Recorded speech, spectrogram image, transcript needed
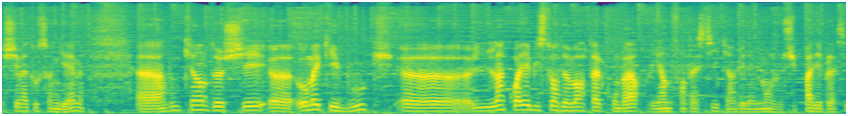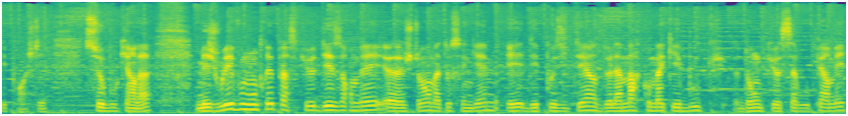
chez Matos Game. un bouquin de chez Omake Book, l'incroyable histoire de Mortal Kombat, rien de fantastique, hein, bien évidemment je ne me suis pas déplacé pour acheter ce bouquin là, mais je voulais vous montrer parce que désormais justement Matos Game est dépositaire de la marque Omake Book, donc ça vous permet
